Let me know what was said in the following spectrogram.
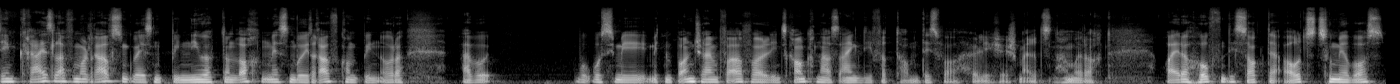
dem Kreislauf mal draußen gewesen bin, ich habe dann lachen müssen, wo ich draufgekommen bin. Oder, aber wo, wo sie mich mit dem Bandscheibenvorfall ins Krankenhaus eingeliefert haben, das war höllische Schmerzen. Da haben wir gedacht, Alter, hoffentlich sagt der Arzt zu mir was,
